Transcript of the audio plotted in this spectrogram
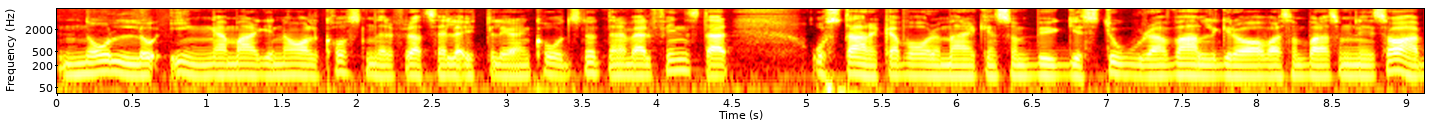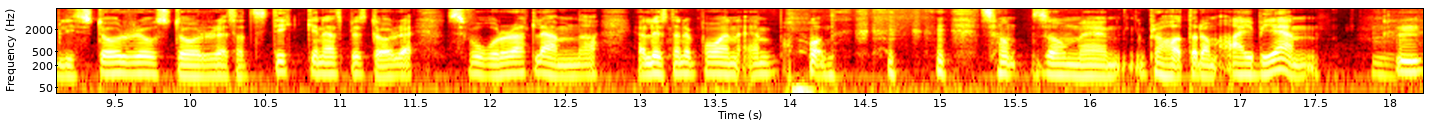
noll och inga marginalkostnader för att sälja ytterligare en kodsnutt när den väl finns där. Och starka varumärken som bygger stora vallgravar som bara som ni sa här blir större och större så att Stickenes blir större, svårare att lämna. Jag lyssnade på en, en podd som, som eh, pratade om IBM Mm.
